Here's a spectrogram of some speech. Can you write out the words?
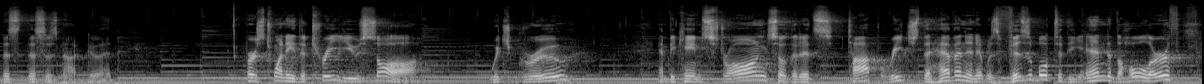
this, this is not good. Verse 20 The tree you saw, which grew and became strong so that its top reached the heaven and it was visible to the end of the whole earth,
